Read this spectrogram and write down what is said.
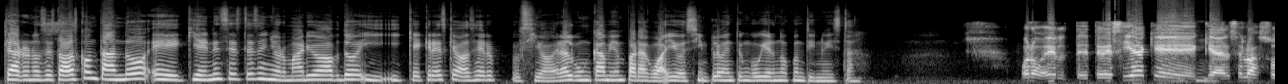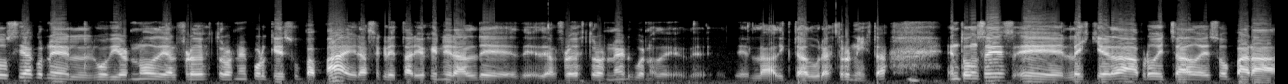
Claro, nos estabas contando eh, quién es este señor Mario Abdo y, qué crees que va a ser, pues, si va a haber algún cambio en Paraguay o es simplemente un gobierno continuista. Bueno, él, te, decía que, a él se lo asocia con el gobierno de Alfredo Stroessner porque su papá era secretario general de, Alfredo Stroessner, bueno, de, la dictadura estronista. Entonces, eh, la izquierda ha aprovechado eso para,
